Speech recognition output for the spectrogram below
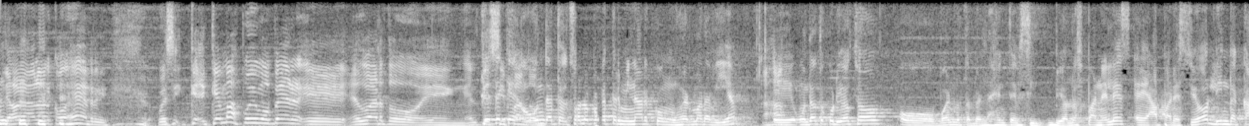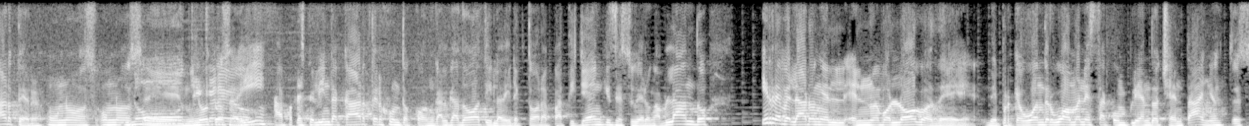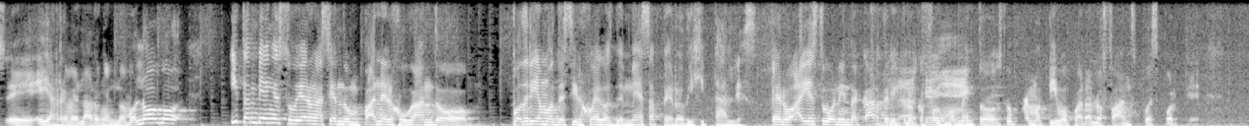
ya voy a hablar con Henry. Pues sí, ¿qué, más pudimos ver, eh, Eduardo, en el que un dato, Solo para terminar con Mujer Maravilla, eh, un dato curioso, o bueno, tal vez la gente si vio los paneles, eh, apareció Linda Carter unos, unos minutos ahí. Apareció Linda Carter junto con Gal Gadot y la directora Patty Jenkins, estuvieron hablando y revelaron el, nuevo logo de, porque Wonder Woman está cumpliendo 80 años, entonces eh, ellas revelaron el nuevo logo y también estuvieron haciendo un panel jugando, podríamos decir juegos de mesa, pero digitales. Pero ahí estuvo Linda Carter y creo que fue un momento súper emotivo para los fans, pues porque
